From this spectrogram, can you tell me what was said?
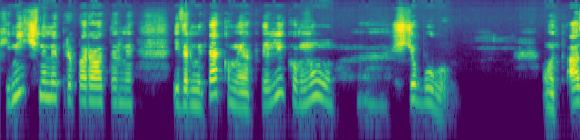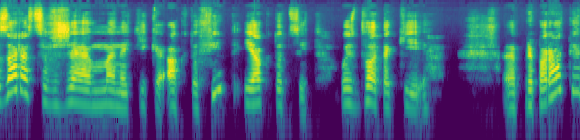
хімічними препаратами, і вермітеком, і актеліком, ну, е, що було. От, а зараз вже в мене тільки актофіт і актоцит. Ось два такі препарати,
